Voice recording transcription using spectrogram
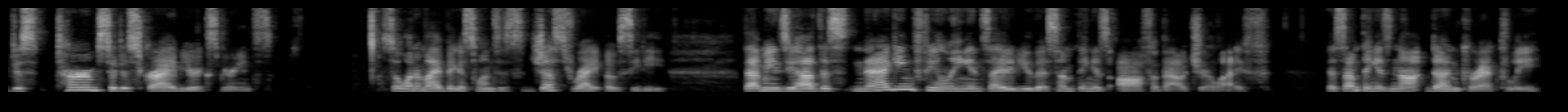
just terms to describe your experience. So one of my biggest ones is just right OCD that means you have this nagging feeling inside of you that something is off about your life, that something is not done correctly.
